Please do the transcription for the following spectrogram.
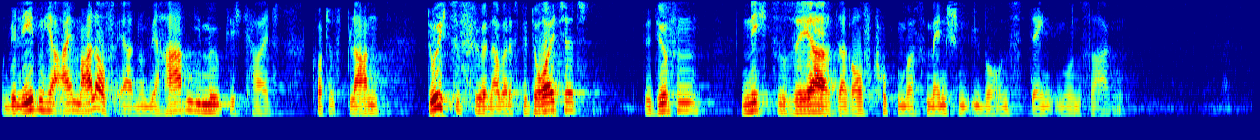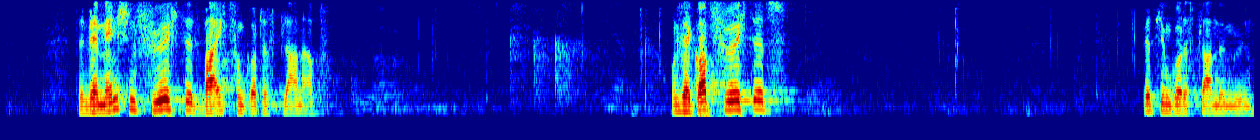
Und wir leben hier einmal auf Erden und wir haben die Möglichkeit, Gottes Plan durchzuführen. Aber das bedeutet, wir dürfen nicht so sehr darauf gucken, was Menschen über uns denken und sagen. Denn wer Menschen fürchtet, weicht von Gottes Plan ab. Und wer Gott fürchtet, wird sich um Gottes Plan bemühen.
